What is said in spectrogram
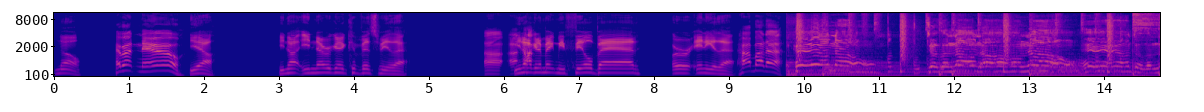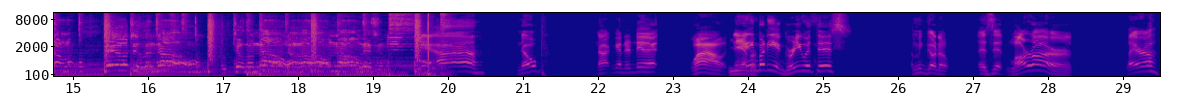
no. How about no? Yeah. You're not. You're never gonna convince me of that. Uh, You're not gonna make me feel bad or any of that. how about a Hell no, to the no, no, no. Hell to the no, hell to the no, to the no, no, no. Listen. Yeah. Nope. Not gonna do it. Wow. Did Never. anybody agree with this? Let me go to. Is it Laura or Lara?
